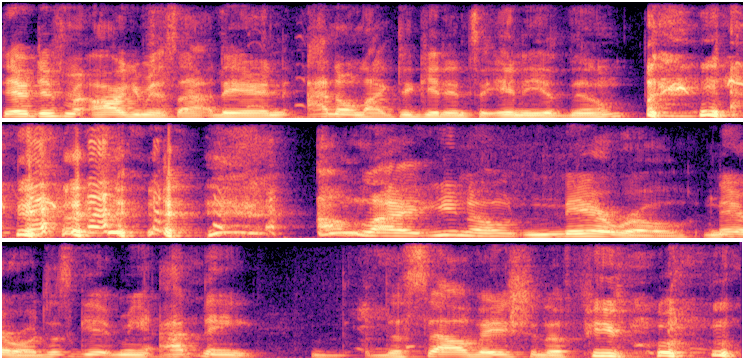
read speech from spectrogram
there are different arguments out there, and I don't like to get into any of them. I'm like, you know, narrow, narrow. Just get me. I think the salvation of people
